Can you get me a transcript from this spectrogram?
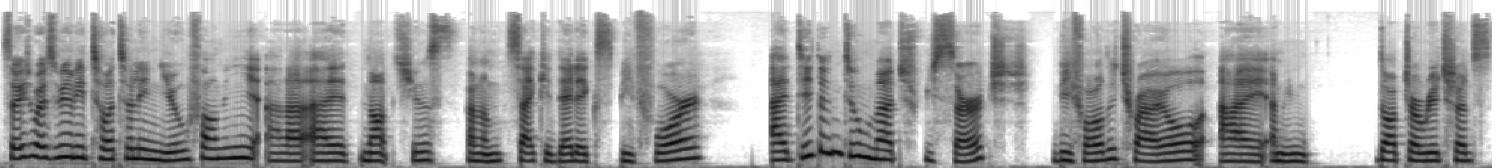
So it was really totally new for me. Uh, I had not used um, psychedelics before. I didn't do much research before the trial, I, I mean, Dr. Richards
